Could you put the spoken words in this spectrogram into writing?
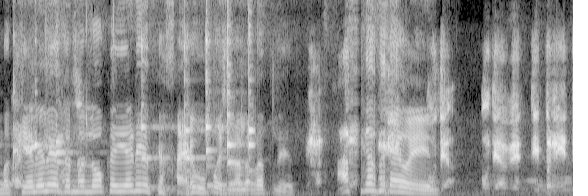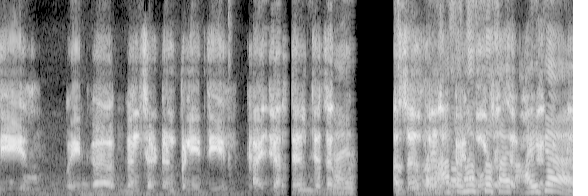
मग केलेले तर मग लोक येडे आहेत का? साहेब उपोषणाला बसले असं कसं काय होईल? उद्या उद्या व्यक्ती पण येतील कन्सल्टंट पण येतील. काय जे असेल त्याचं असं असं नसतं साहेब, ऐका.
